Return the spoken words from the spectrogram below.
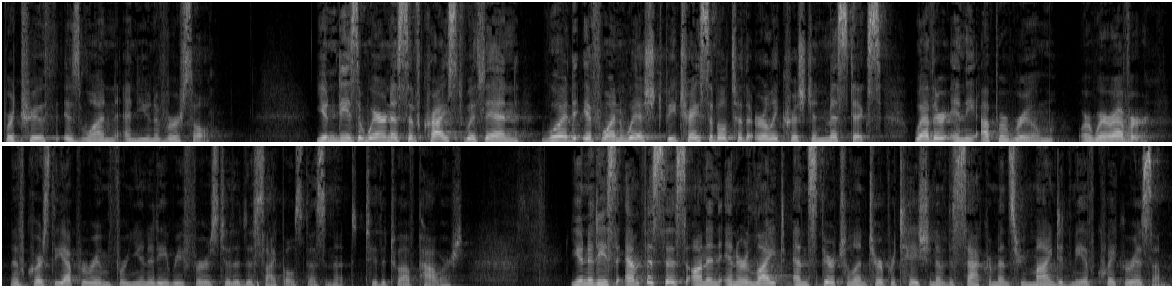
for truth is one and universal. Unity's awareness of Christ within would, if one wished, be traceable to the early Christian mystics, whether in the upper room or wherever, And of course, the upper room for unity refers to the disciples, doesn't it? To the 12 powers. Unity's emphasis on an inner light and spiritual interpretation of the sacraments reminded me of Quakerism.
